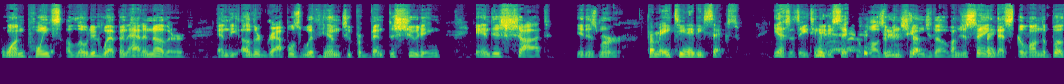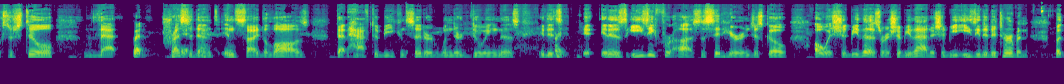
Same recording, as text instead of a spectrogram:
one points a loaded weapon at another and the other grapples with him to prevent the shooting and is shot, it is murder. from 1886. Yes, it's 1886. the laws have been So- changed, though. I'm just saying Right. that's still on the books. There's still that But precedent inside the laws that have to be considered when they're doing this. It is Right. it, it is easy for us to sit here and just go, "Oh, it should be this or it should be that." It should be easy to determine. But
